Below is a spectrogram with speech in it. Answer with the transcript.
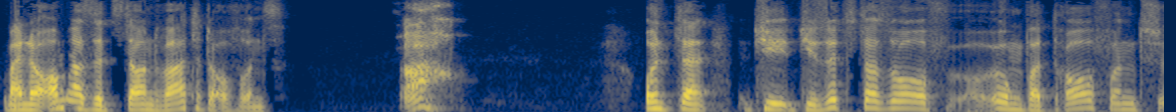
Meine Oma sitzt da und wartet auf uns. Ach, Und dann, die, die sitzt da so auf irgendwas drauf und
